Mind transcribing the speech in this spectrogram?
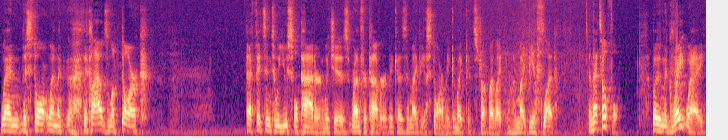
when the storm, when the, uh, the clouds look dark, that fits into a useful pattern, which is run for cover because there might be a storm. You might get struck by lightning. There might be a flood. And that's helpful. But in the great way,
